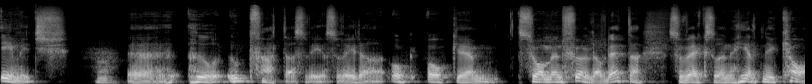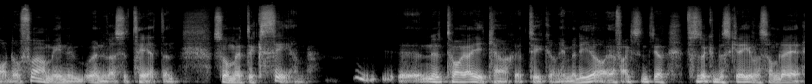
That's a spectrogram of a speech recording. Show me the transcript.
image Eh, hur uppfattas vi och så vidare. Och, och eh, som en följd av detta så växer en helt ny kader fram inom universiteten som ett eksem. Eh, nu tar jag i kanske, tycker ni, men det gör jag faktiskt inte. Jag försöker beskriva som det är.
